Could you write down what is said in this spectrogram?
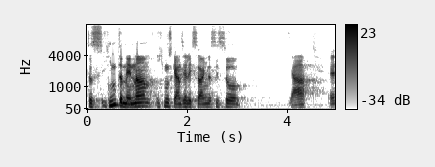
Das Hintermänner, ich muss ganz ehrlich sagen, das ist so, ja, äh,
